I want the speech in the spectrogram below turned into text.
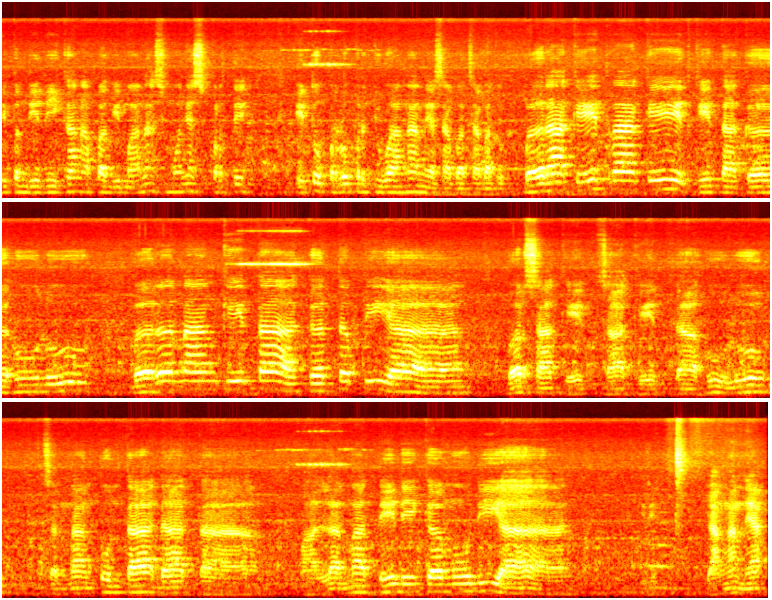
di pendidikan apa gimana semuanya seperti itu perlu perjuangan ya sahabat-sahabat. Berakit-rakit kita ke hulu berenang kita ke tepian. Bersakit-sakit dahulu senang pun tak datang malam mati di kemudian. Jadi, jangan ya.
